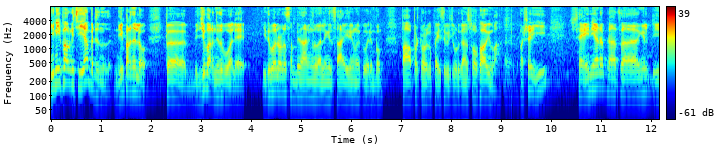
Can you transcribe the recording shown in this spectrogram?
ഇനിയിപ്പോൾ അവർക്ക് ചെയ്യാൻ പറ്റുന്നത്. നീ പറഞ്ഞല്ലോ ഇപ്പോൾ ബിജു പറഞ്ഞതുപോലെ ഇതുപോലുള്ള സംവിധാനങ്ങളും അല്ലെങ്കിൽ സാഹചര്യങ്ങളൊക്കെ വരുമ്പം പാവപ്പെട്ടവർക്ക് പൈസ പിരിച്ചു കൊടുക്കാൻ സ്വാഭാവികമാണ്. പക്ഷേ ഈ ഷൈനിയുടെ അല്ലെങ്കിൽ ഈ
